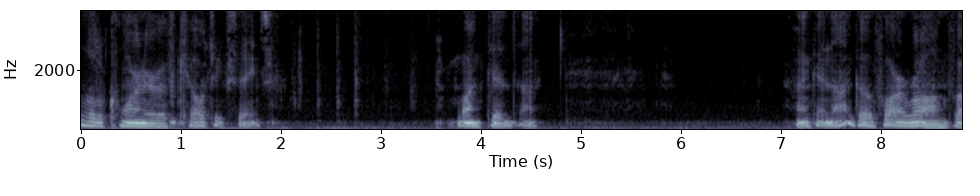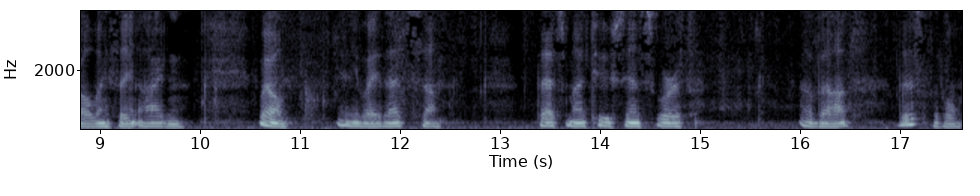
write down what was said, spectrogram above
a little corner of Celtic saints. One could uh, I cannot go far wrong following St. Aidan. Well, anyway, that's uh, that's my two cents worth about this little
